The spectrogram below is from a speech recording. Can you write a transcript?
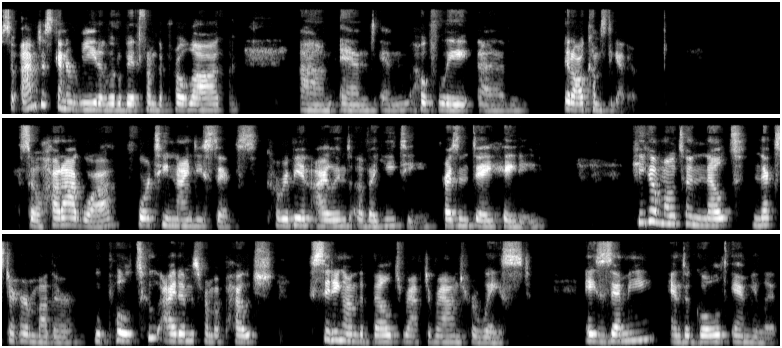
So i'm just going to read a little bit from the prologue um, and and hopefully um, it all comes together. So Jaragua, 1496, Caribbean island of Haiti, present day Haiti. Higamota knelt next to her mother, who pulled two items from a pouch sitting on the belt wrapped around her waist a zemi and a gold amulet.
